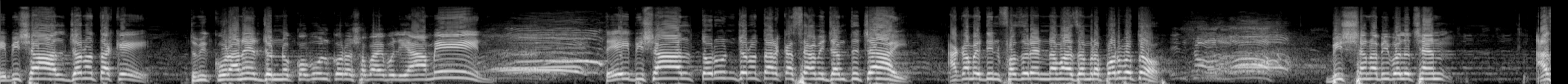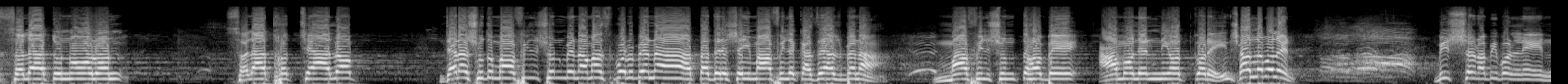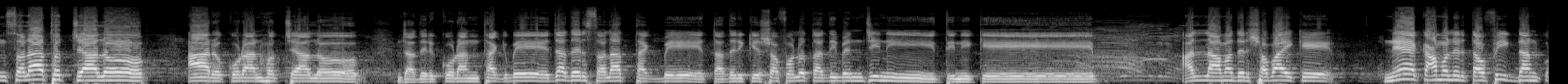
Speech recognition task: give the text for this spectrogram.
এই বিশাল জনতাকে তুমি কোরআনের জন্য কবুল করো সবাই বলি আমিন। তো এই বিশাল তরুণ জনতার কাছে আমি জানতে চাই আগামী দিন ফজরের নামাজ আমরা পড়ব তো? বিশ্বনবী বলেছেন আসসালাতু নূরুন সালাত হচ্ছে আলোক যারা শুধু মাহফিল শুনবে নামাজ পড়বে না তাদের সেই মাহফিলে কাজে আসবে না। মাহফিল শুনতে হবে আমলের নিয়ত করে। ইনশাআল্লাহ বলেন। বিশ্ব নবী বললেন সালাত হচ্ছে আলো আর কোরআন হচ্ছে আলো যাদের কোরআন থাকবে, যাদের সলাদ থাকবে, তাদেরকে সফলতা দিবেন যিনি, তিনি কে আল্লাহ আমাদের সবাইকে ন্যাক আমলের তৌফিক দান।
